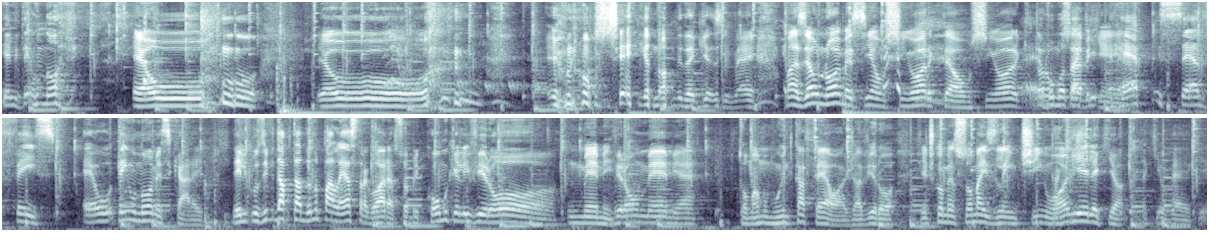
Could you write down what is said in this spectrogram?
Ele tem um nome. É o. É o. Eu não sei o nome daquele velho, mas é um nome assim, é um senhor que é um senhor que É, todo mundo sabe aqui. quem é. Happy Sad Face. É o, tem um nome esse cara aí. Ele, inclusive, dá, tá dando palestra agora sobre como que ele virou. Um meme. Virou um meme, é. Tomamos muito café, ó, já virou. A gente começou mais lentinho Tá aqui hoje. ele aqui, ó. Tá aqui o velho aqui.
